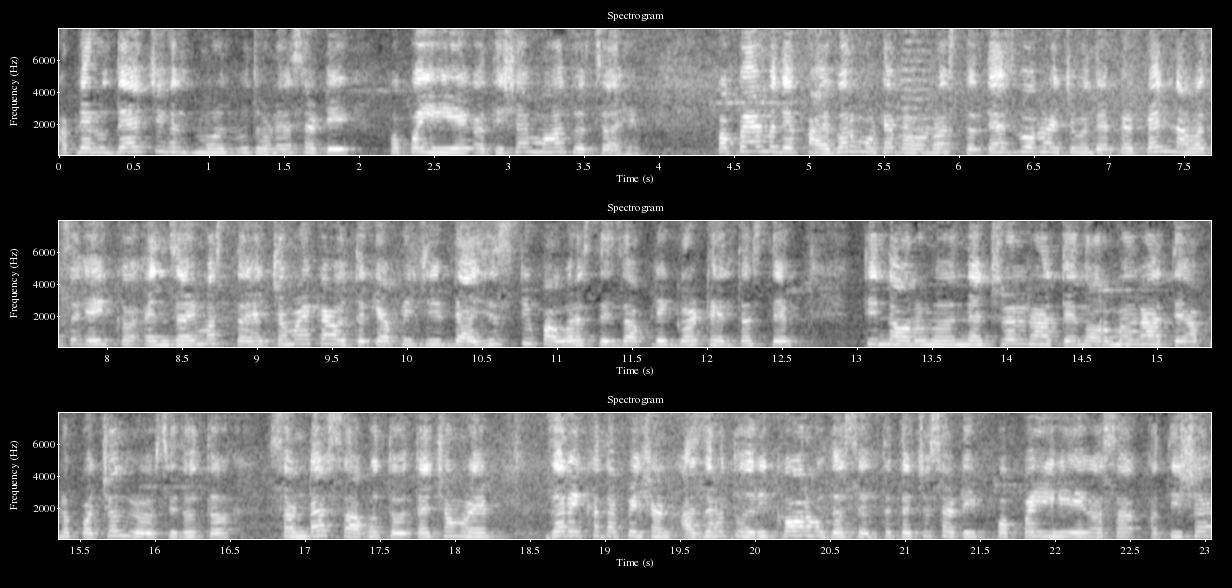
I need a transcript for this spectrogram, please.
आपल्या हृदयाची हेल्थ मजबूत होण्यासाठी पपई ही एक अतिशय महत्त्वाचं आहे. पपयामध्ये फायबर मोठ्या प्रमाणावर असतं. त्याचबरोबर ह्याच्यामध्ये पेपेन नावाचं एक एन्झाईम असतं. ह्याच्यामुळे काय होतं की आपली जी डायजेस्टिव्ह पॉवर असते जी आपली गट हेल्थ असते ती नॉर्मल नॅचरल राहते नॉर्मल राहते आपलं पचन व्यवस्थित होतं संडास साफ होतो. त्याच्यामुळे जर एखादा पेशंट आजारातून रिकवर होत असेल तर त्याच्यासाठी पपई हे असं अतिशय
